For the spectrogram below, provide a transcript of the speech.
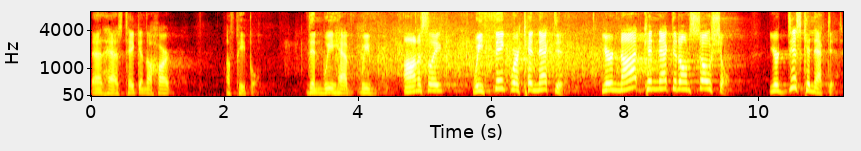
that has taken the heart of people then we have. We've honestly, we think we're connected. You're not connected on social, you're disconnected.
